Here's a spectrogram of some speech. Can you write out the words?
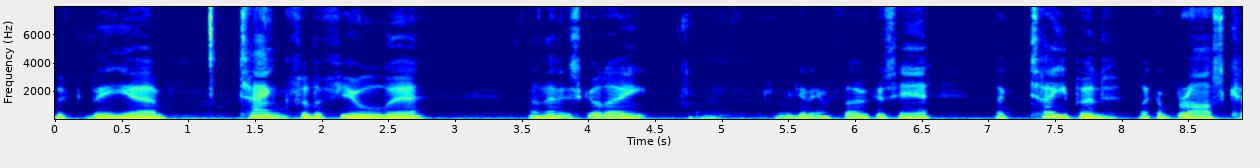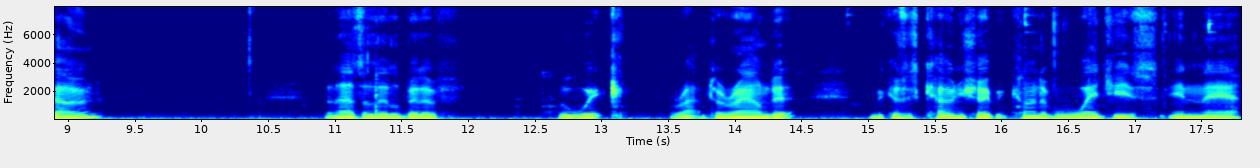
the, the uh, tank for the fuel there and then it's got a trying to get it in focus here a tapered like a brass cone that has a little bit of the wick wrapped around it because it's cone shape it kind of wedges in there.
